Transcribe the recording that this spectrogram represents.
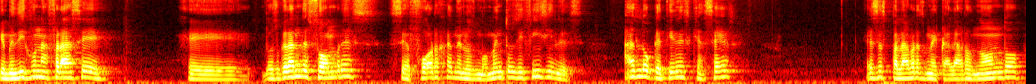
que me dijo una frase, eh, los grandes hombres se forjan en los momentos difíciles, haz lo que tienes que hacer. Esas palabras me calaron hondo,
